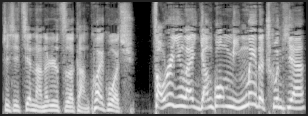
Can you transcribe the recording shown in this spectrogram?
这些艰难的日子赶快过去，早日迎来阳光明媚的春天。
